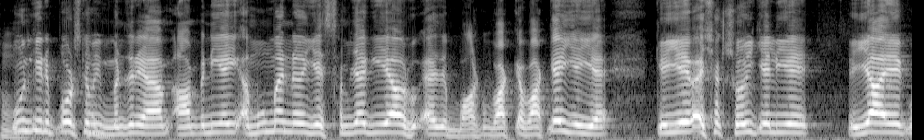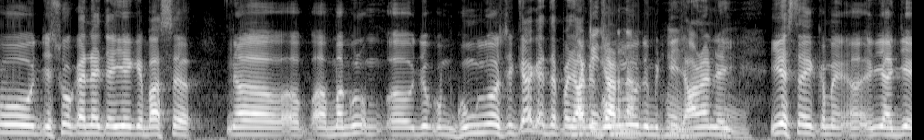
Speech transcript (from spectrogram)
उनकी रिपोर्ट्स कभी मंजर आम, आम नहीं आई। अमूमन ये समझा गया और वाक़ यही है कि ये शख्सोई के लिए या एक वो जिसको कहना चाहिए कि बस मगू जो घुंगलुओं से क्या कहते हैं पंजाबी घुंगलुओं तो मिट्टी झाड़ना नहीं। हम्म। ये इस तरह या ये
